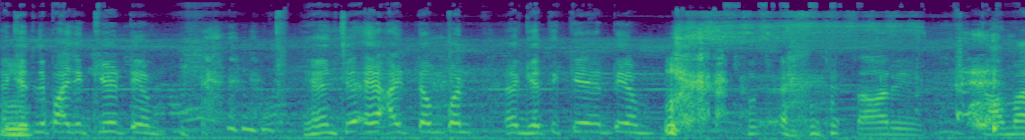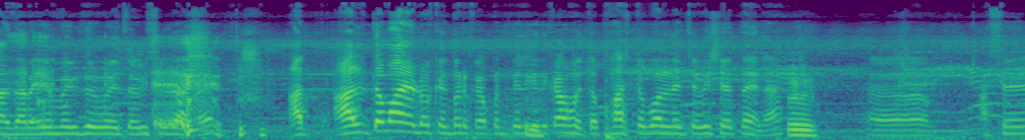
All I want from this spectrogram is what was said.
घेतले पाहिजे केटीएम ह्यांचे आयटम पण घेते केटीएम सॉरी थांबा जरा एम एक जुळवायचा विषय आत- आलं तर माझ्या डोक्यात बरं का पण कधी कधी काय होतं फास्ट बोलण्याच्या विषयात आहे ना? असे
